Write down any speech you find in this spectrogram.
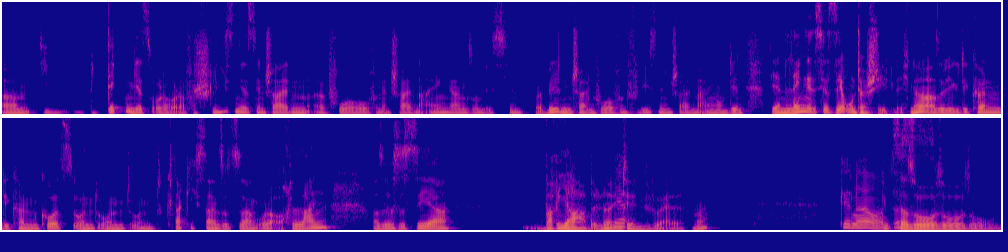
Ähm, die bedecken jetzt oder oder verschließen jetzt den Scheiden äh, und den Scheideneingang so 'n bisschen oder bilden den Scheidenvorhof und schließen den Scheideneingang. Den deren Länge ist jetzt sehr unterschiedlich, ne? Also die die können die können kurz und und und knackig sein sozusagen oder auch lang. Also das ist sehr variabel, ne, Ja. individuell, ne? Genau, Gibt's da das so so so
